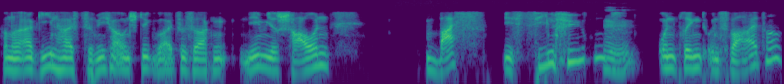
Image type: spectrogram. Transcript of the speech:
Sondern agil heißt für mich auch ein Stück weit zu sagen, nee, wir schauen, was ist zielführend mhm. und bringt uns weiter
